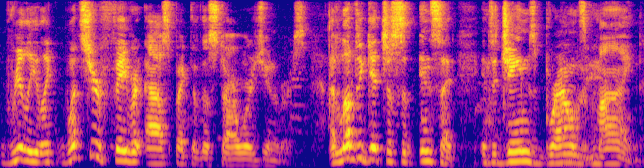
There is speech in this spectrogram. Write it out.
really like what's your favorite aspect of the Star Wars universe? I'd love to get just some insight into James Brown's mind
